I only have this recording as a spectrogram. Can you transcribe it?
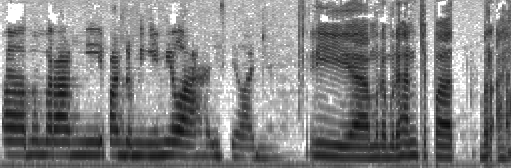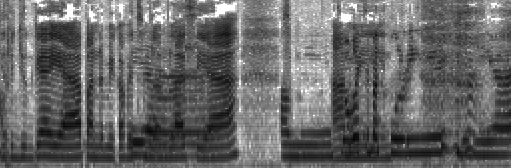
eh, memerangi pandemi inilah istilahnya. Iya, mudah-mudahan cepat berakhir juga ya pandemi COVID-19 Iya. ya. Amin. Semoga Amin. cepat pulih dunia.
